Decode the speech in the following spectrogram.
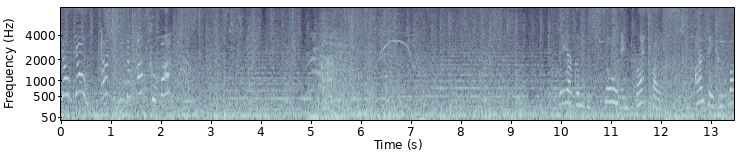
Yo, yo! Time to beat them up, Kupa! Impressed by us, aren't they, Kupa?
